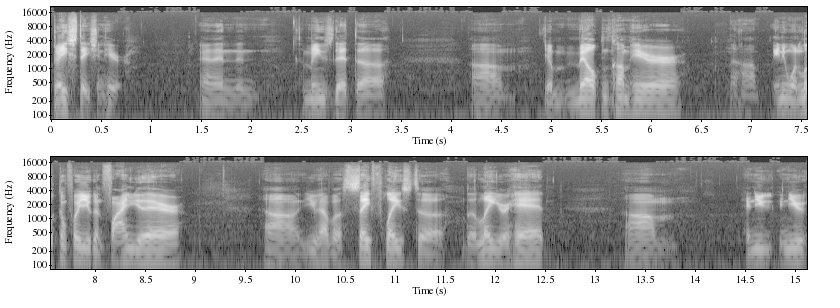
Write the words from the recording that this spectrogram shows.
base station here, and, and it means that uh, um, your mail can come here. Uh, anyone looking for you can find you there. Uh, you have a safe place to, to lay your head, um, and you and you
